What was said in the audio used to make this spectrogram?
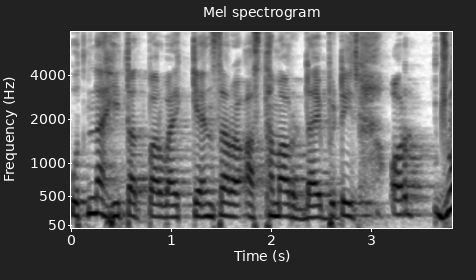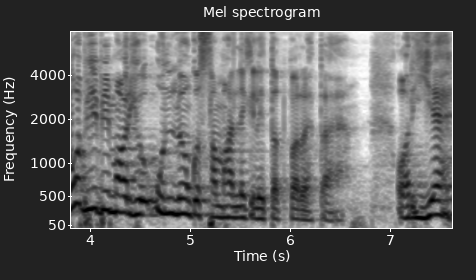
उतना ही तत्पर वह कैंसर और अस्थमा और डायबिटीज़ और जो भी बीमारी हो, उन लोगों को संभालने के लिए तत्पर रहता है। और यह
